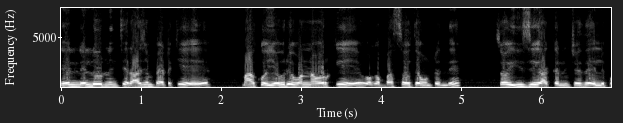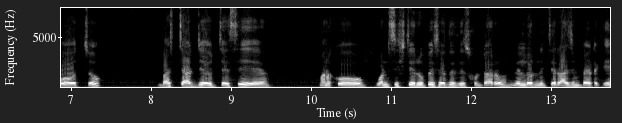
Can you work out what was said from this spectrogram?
నేను నెల్లూరు నుంచి రాజంపేటకి మాకు ఎవ్రీ వన్ అవర్కి ఒక బస్ అయితే ఉంటుంది. సో ఈజీగా అక్కడి నుంచి అయితే వెళ్ళిపోవచ్చు. బస్ ఛార్జ్ వచ్చేసి మనకు వన్ సిక్స్టీ రూపీస్ అయితే తీసుకుంటారు నెల్లూరు నుంచి రాజంపేటకి.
